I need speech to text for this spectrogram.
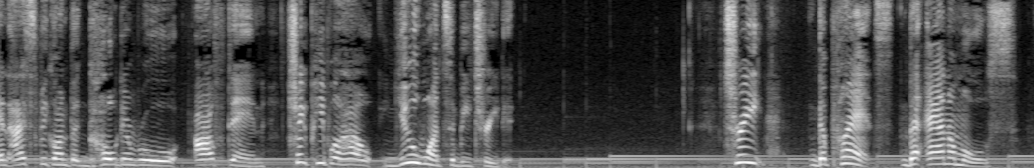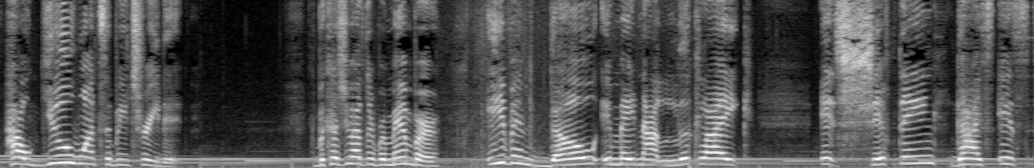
And I speak on the golden rule often. Treat people how you want to be treated. Treat the plants, the animals, how you want to be treated. Because you have to remember, even though it may not look like it's shifting, guys, it's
